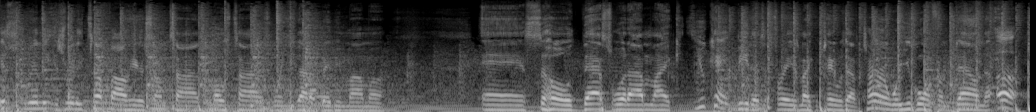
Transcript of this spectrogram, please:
It's really it's really tough out here sometimes. Most times when you got a baby mama, and so that's what I'm like. You can't beat a phrase like the tables have turned, where you're going from down to up,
